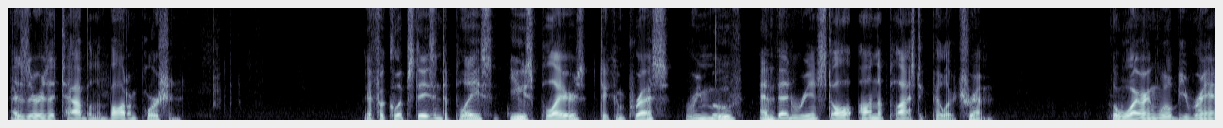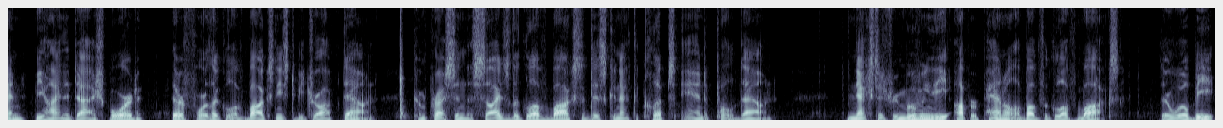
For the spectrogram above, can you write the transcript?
as there is a tab on the bottom portion. If a clip stays into place, use pliers to compress, remove, and then reinstall on the plastic pillar trim. The wiring will be ran behind the dashboard, therefore the glove box needs to be dropped down. Compress in the sides of the glove box to disconnect the clips and pull down. Next is removing the upper panel above the glove box. There will be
